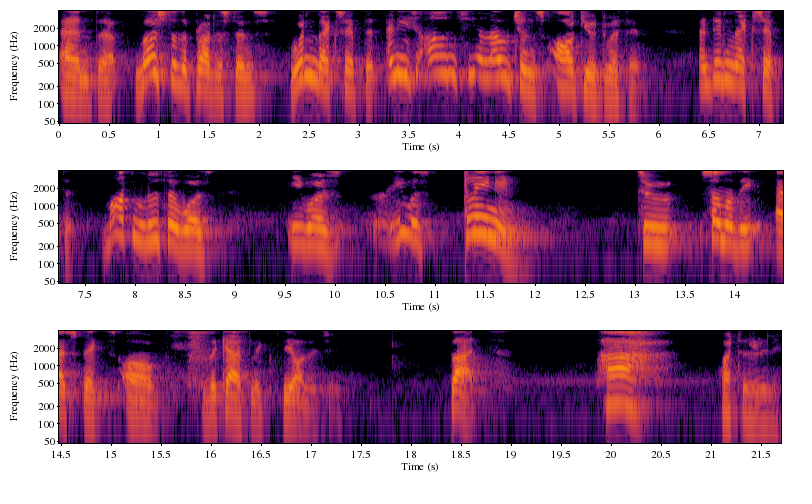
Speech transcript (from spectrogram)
And uh, most of the Protestants wouldn't accept it. And his own theologians argued with him and didn't accept it. Martin Luther was, he was, he was clinging to some of the aspects of the Catholic theology. But, ah, what a relief.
